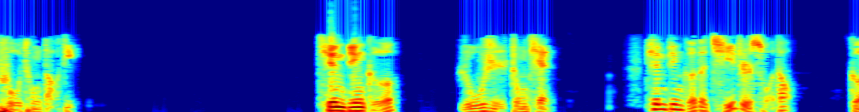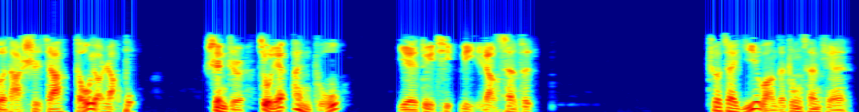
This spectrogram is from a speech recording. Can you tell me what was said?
扑通倒地。天兵阁。如日中天，天兵阁的旗帜所到，各大世家都要让步，甚至就连暗竹也对其礼让三分。这在以往的中三天，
